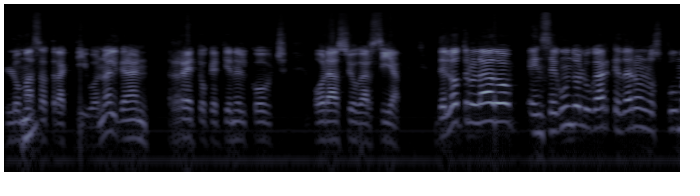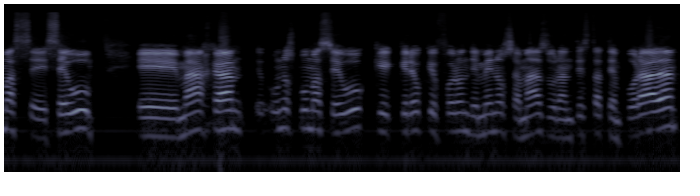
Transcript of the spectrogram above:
lo más atractivo, ¿no? El gran reto que tiene el coach Horacio García. Del otro lado, en segundo lugar quedaron los Pumas eh, CU eh, Maja, unos Pumas CU que creo que fueron de menos a más durante esta temporada.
